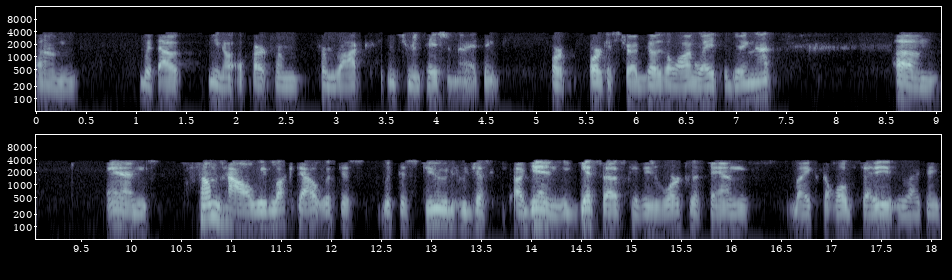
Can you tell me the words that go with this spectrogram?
um, without you know apart from from rock instrumentation? And i think or orchestra goes a long way to doing that. Um and somehow we lucked out with this with this dude who just again he gets us because he's worked with bands like the hold steady who i think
